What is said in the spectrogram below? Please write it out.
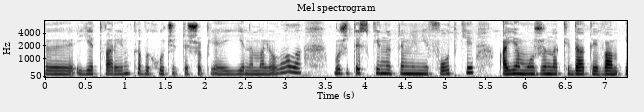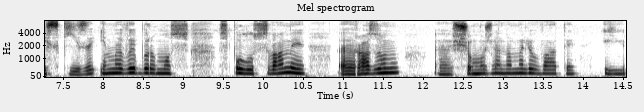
е, є тваринка, ви хочете, щоб я її намалювала, можете скинути мені фотки, а я можу накидати вам ескізи, і ми виберемо з, полу з вами е, разом, е, що можна намалювати. І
